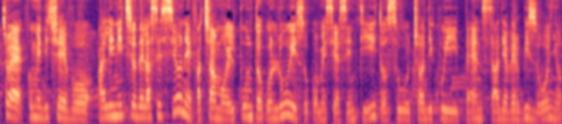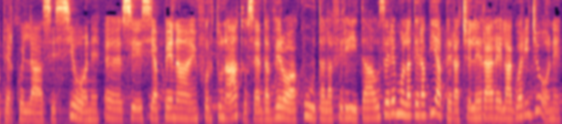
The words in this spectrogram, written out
cioè come dicevo all'inizio della sessione facciamo il punto con lui su come si è sentito, su ciò di cui pensa di aver bisogno per quella sessione. Eh, se si è appena infortunato, se è davvero acuta la ferita, useremo la terapia per accelerare la guarigione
